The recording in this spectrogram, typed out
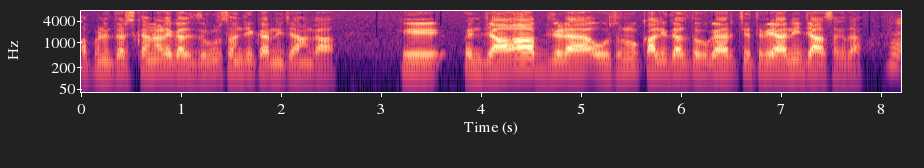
ਆਪਣੇ ਦਰਸ਼ਕਾਂ ਨਾਲ ਇਹ ਗੱਲ ਜ਼ਰੂਰ ਸਾਂਝੀ ਕਰਨੀ ਚਾਹਾਂਗਾ ਕਿ ਪੰਜਾਬ ਜਿਹੜਾ ਉਸ ਨੂੰ ਅਕਾਲੀ ਦਲ ਤੋਂ ਬਗੈਰ ਚਿਤਵਿਆ ਨਹੀਂ ਜਾ ਸਕਦਾ। ਹੂੰ।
